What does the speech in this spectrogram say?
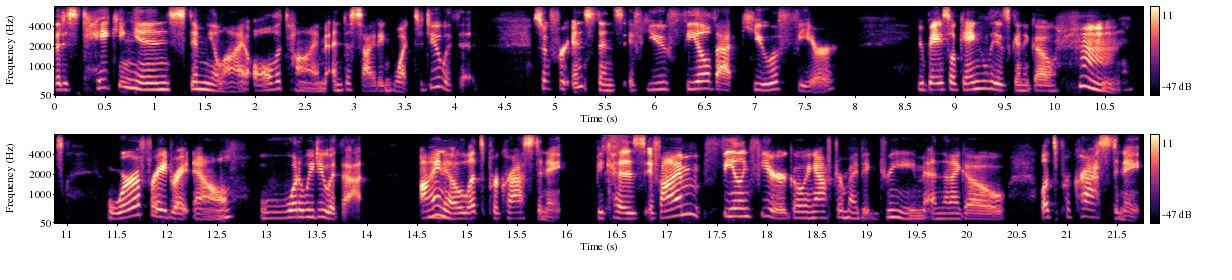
that is taking in stimuli all the time and deciding what to do with it. So, for instance, if you feel that cue of fear, your basal ganglia is going to go, hmm, we're afraid right now. What do we do with that? I mm-hmm. know, let's procrastinate. Because if I'm feeling fear going after my big dream and then I go, let's procrastinate,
